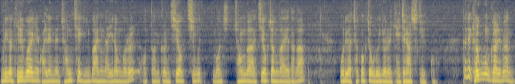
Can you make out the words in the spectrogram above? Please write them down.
우리가 길고양이에 관련된 정책 위반이나 이런 거를 어떤 그런 지역 지구 뭐 지- 정가 지역 정가에다가 우리가 적극적으로 의견을 개진할 수도 있고. 근데 결국은 그러려면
